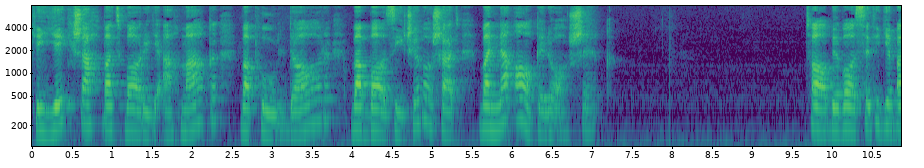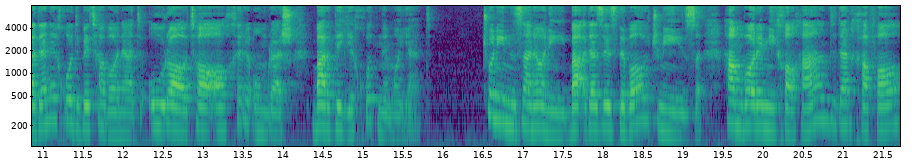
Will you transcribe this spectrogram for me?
که یک شهوت باری احمق و پولدار و بازیچه باشد و نه عاقل و عاشق. تا به واسطه بدن خود بتواند او را تا آخر عمرش برده خود نماید. چون این زنانی بعد از ازدواج نیز همواره می‌خواهند در خفا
